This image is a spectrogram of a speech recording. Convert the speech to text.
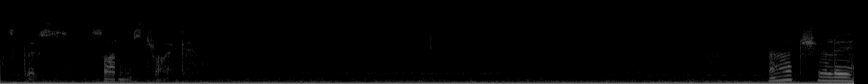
what's this? Sudden strike. Actually,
